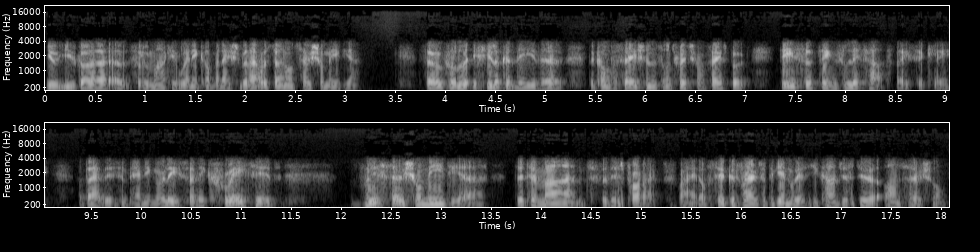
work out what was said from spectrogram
you, have got a, a sort of market-winning combination. But that was done on social media. So if you look at the, the, the, conversations on Twitter and Facebook, these are things lit up basically about this impending release. So they created with social media the demand for this product, right? Obviously a good product to begin with. You can't just do it on social.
